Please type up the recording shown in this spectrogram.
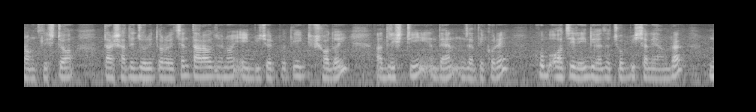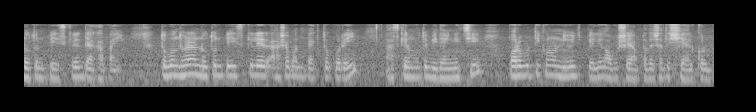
সংশ্লিষ্ট তার সাথে জড়িত রয়েছেন, তারাও যেন এই বিষয়ের প্রতি একটু সদয় দৃষ্টি দেন যাতে করে খুব অচিরেই দু হাজার চব্বিশ সালে আমরা নতুন পে স্কেলের দেখা পাই। তো বন্ধুরা, নতুন পে স্কেলের আশাবাদ ব্যক্ত করেই আজকের মতো বিদায় নিচ্ছি। পরবর্তী কোনো নিউজ পেলে অবশ্যই আপনাদের সাথে শেয়ার করব।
